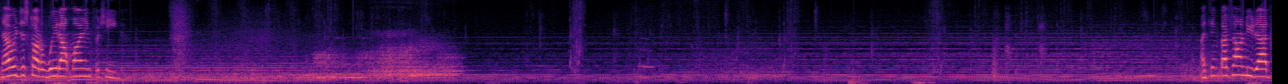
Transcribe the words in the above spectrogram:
Now we just gotta wait out mining fatigue. I think I found you, Dad.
